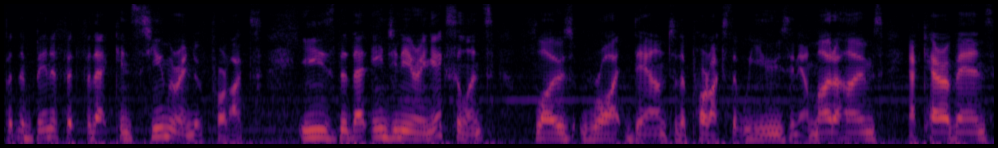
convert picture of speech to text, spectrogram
But the benefit for that consumer end of products is that that engineering excellence flows right down to the products that we use in our motorhomes, our caravans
